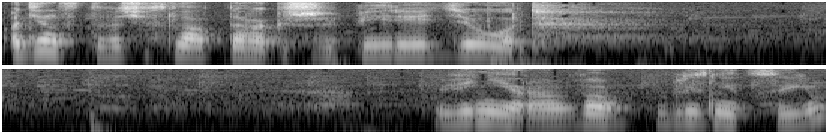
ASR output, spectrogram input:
11 числа также перейдет Венера в Близнецы.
